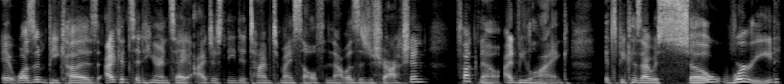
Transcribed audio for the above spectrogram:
It wasn't because I could sit here and say, I just needed time to myself and that was a distraction. Fuck no, I'd be lying. It's because I was so worried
